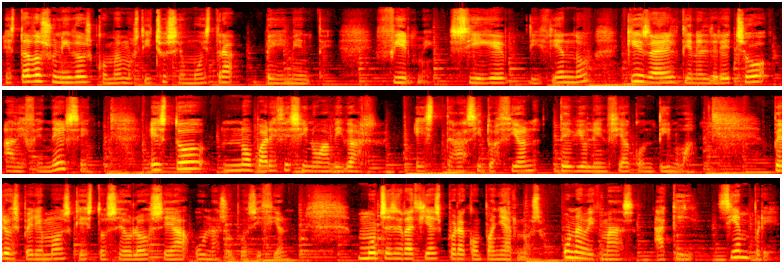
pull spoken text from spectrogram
Estados Unidos, como hemos dicho, se muestra vehemente, firme, sigue diciendo que Israel tiene el derecho a defenderse Esto no parece sino avivar esta situación de violencia continua pero esperemos que esto solo sea una suposición. Muchas gracias por acompañarnos una vez más aquí, siempre,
